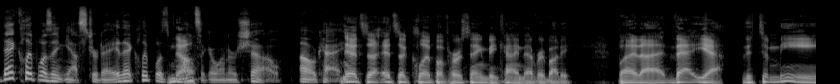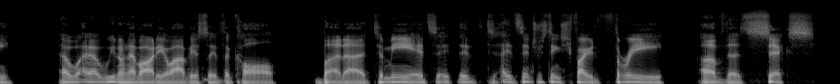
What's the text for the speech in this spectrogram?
that clip wasn't yesterday. That clip was No. months ago on her show. Oh, okay. It's a it's a clip of her saying "be kind to everybody," but uh, that yeah, the, to me, uh, uh, we don't have audio obviously of the call, but uh, to me, it's it, it's it's interesting. She fired three of the six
